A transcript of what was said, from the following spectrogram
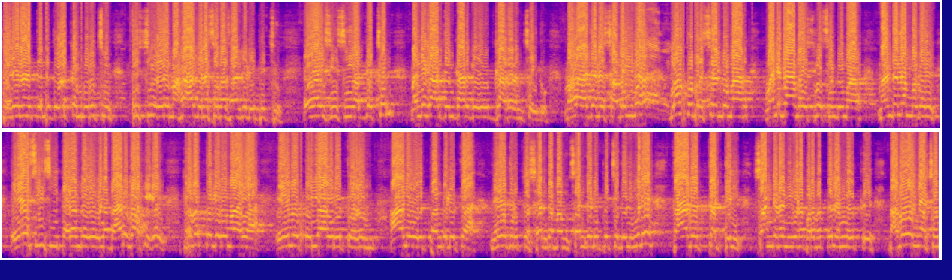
പ്രചരണത്തിന്റെ തുടക്കം കുറിച്ച് തൃശ്ശൂരിലെ മഹാജനസഭ സംഘടിപ്പിച്ചു. എ ഐ സി സി അധ്യക്ഷൻ മല്ലികാർജുൻ ഖാർഗെ ഉദ്ഘാടനം ചെയ്തു. മഹാജനസഭയിലെ ബ്ലോക്ക് പ്രസിഡന്റുമാർ വനിതാ വൈസ് പ്രസിഡന്റുമാർ മണ്ഡലം മുതൽ എ സി സി തരം വരെയുള്ള ഭാരവാഹികൾ പ്രവർത്തകരുമായ എഴുപത്തി അയ്യായിരത്തോളം ആളുകൾ പങ്കെടുത്ത നേതൃത്വ സംഗമം സംഘടിപ്പിച്ചതിലൂടെ താഴെത്തട്ടിൽ സംഘടനയുടെ പ്രവർത്തനങ്ങൾക്ക് നവോന്മേഷം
